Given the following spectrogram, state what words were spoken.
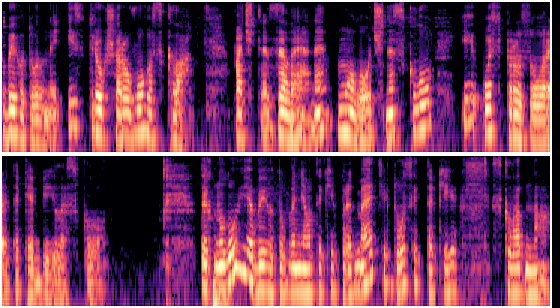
виготовлений із трьохшарового скла. Бачите, зелене, молочне скло і ось прозоре таке біле скло. Технологія виготовлення таких предметів досить таки складна.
